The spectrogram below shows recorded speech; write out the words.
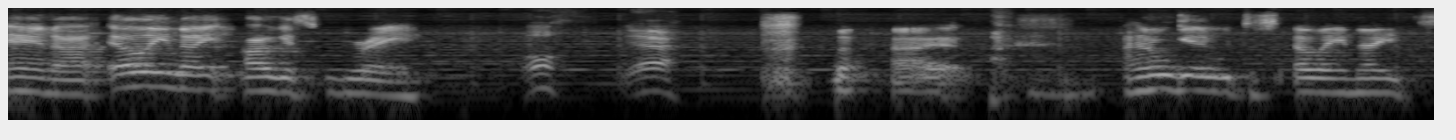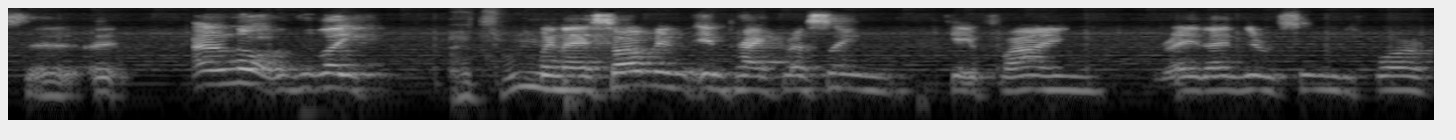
And uh, LA Knight, August Grey. Oh yeah, I I don't get it with this LA Knights. Uh, I, I don't know. Like, It's weird. when I saw him in Impact Wrestling, okay, fine, right? I'd never seen him before.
